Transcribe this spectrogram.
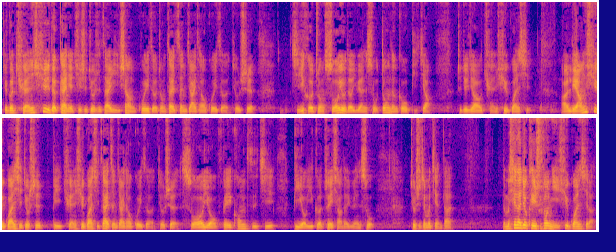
这个全序的概念其实就是在以上规则中再增加一条规则，就是集合中所有的元素都能够比较，这就叫全序关系。而良序关系就是比全序关系再增加一条规则，就是所有非空子集必有一个最小的元素，就是这么简单。那么现在就可以说说拟序关系了。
